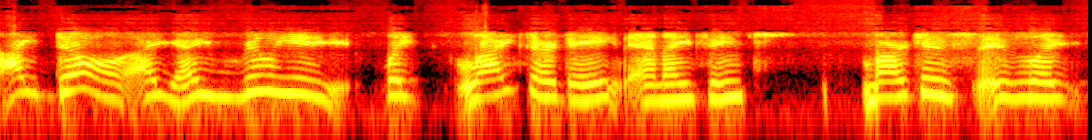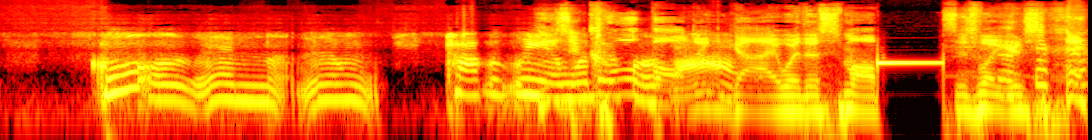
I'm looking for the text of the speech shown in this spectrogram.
I don't. I, I really like liked our date, and I think Marcus is like cool and um, probably He's a a cool balding guy. guy with a small. is what you're saying?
